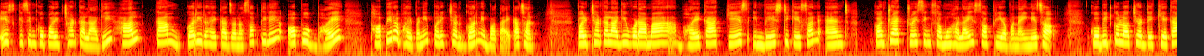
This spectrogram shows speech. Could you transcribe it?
यस किसिमको परीक्षणका लागि हाल काम गरिरहेका जनशक्तिले अपुग भए थपेर भए पनि परीक्षण गर्ने बताएका छन्। परीक्षणका लागि वडामा भएका case investigation and contract tracing समूहलाई सक्रिय बनाइनेछ। कोभिडको लक्षण देखिएका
